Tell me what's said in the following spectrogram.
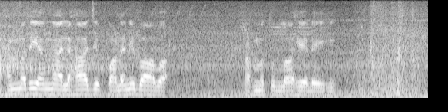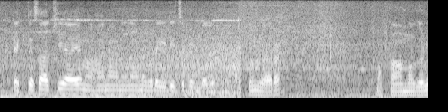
അഹമ്മദ് എന്ന അൽഹാജ് പളനി ബാവ റഹ്മത്തുല്ലാഹി അലൈഹി രക്തസാക്ഷിയായ മഹാനാണെന്നാണ് ഇവിടെ എഴുതി വെച്ചിട്ടുള്ളത് ഇപ്പം വേറെ മക്കാമകൾ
